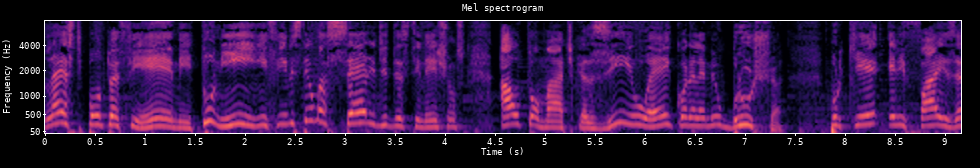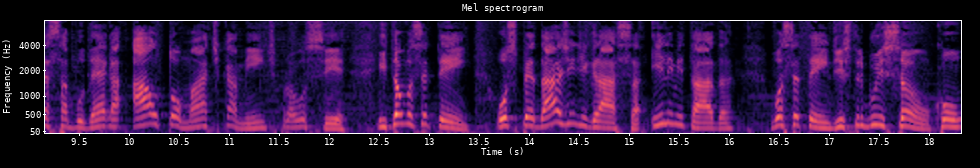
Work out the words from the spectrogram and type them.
Last.fm, TuneIn, enfim, eles têm uma série de destinations automáticas e o Anchor é meio bruxa porque ele faz essa bodega automaticamente para você. Então você tem hospedagem de graça ilimitada, você tem distribuição com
